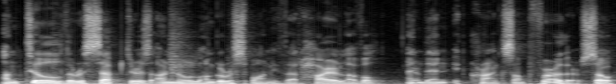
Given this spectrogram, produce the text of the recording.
Until the receptors are no longer responding to that higher level, and Yep. then it cranks up further. So,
